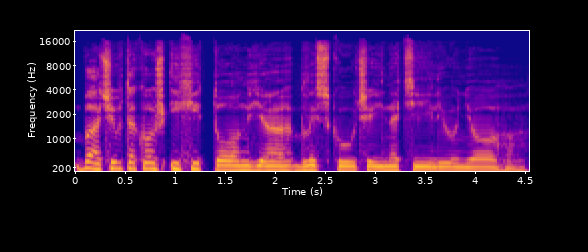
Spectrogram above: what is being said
Бачив також і хітон я блискучий на тілі у нього.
